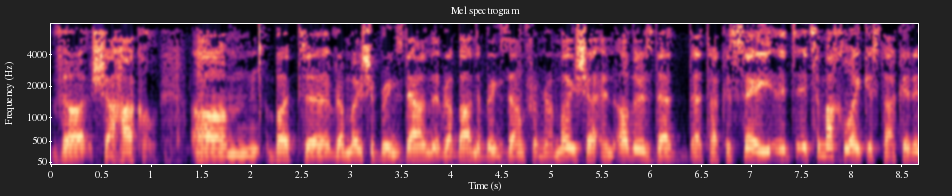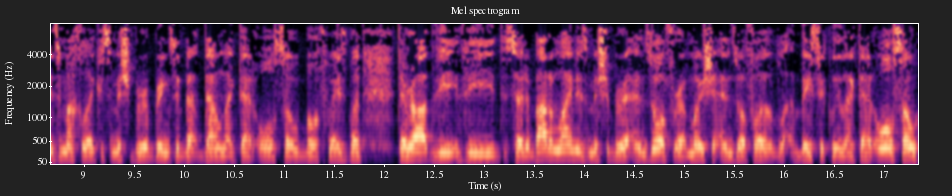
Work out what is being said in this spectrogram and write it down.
the shahakal. Um, but, uh, Ramosha brings down, Rabbana brings down from Ramosha, Moshe and others that, that Taka say, it, it's a machlokes Taka, it is a machlokes. Mishabura brings it down like that also both ways, but there are the, the, so the bottom line is Mishabura off, or Moshe ends off uh, basically like that also,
